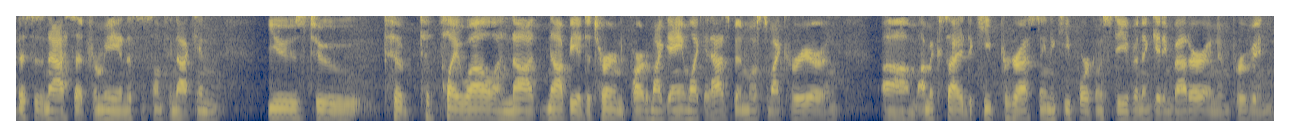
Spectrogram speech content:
this is an asset for me and this is something I can use to to to play well and not not be a deterrent part of my game like it has been most of my career and um, I'm excited to keep progressing and keep working with Stephen and getting better and improving.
